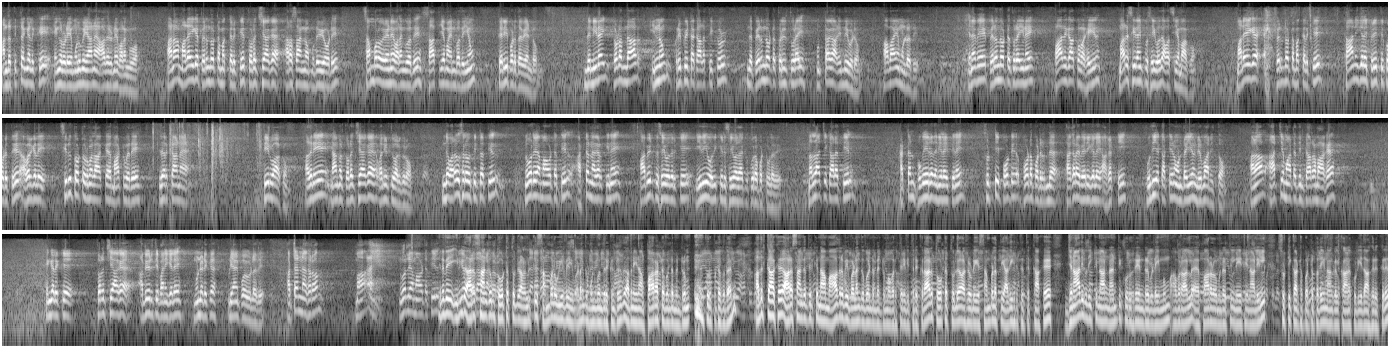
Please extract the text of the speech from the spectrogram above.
அந்த திட்டங்களுக்கு எங்களுடைய முழுமையான ஆதரவினை வழங்குவோம். ஆனால் மலையக பெருந்தோட்ட மக்களுக்கு தொடர்ச்சியாக அரசாங்கம் உதவியோடு சம்பள உயர்வினை வழங்குவது சாத்தியமா என்பதையும் தெளிவுபடுத்த வேண்டும். இந்த நிலை தொடர்ந்தால் இன்னும் குறிப்பிட்ட காலத்திற்குள் இந்த பெருந்தோட்ட தொழில்துறை முட்டாக அழிந்துவிடும். அபாயம் உள்ளது. எனவே பெருந்தோட்டத்துறையினை பாதுகாக்கும் வகையில் மறுசீரமைப்பு செய்வது அவசியமாகும். மலையக பெருந்தோட்ட மக்களுக்கு காணிகளை பிரித்து கொடுத்து அவர்களை சிறு தோட்ட உரிமையாக்க மாற்றுவதே இதற்கான தீர்வாகும். அதனையே நாங்கள் தொடர்ச்சியாக வலியுறுத்தி வருகிறோம். இந்த வரவு செலவு திட்டத்தில் நூரையா மாவட்டத்தில் அட்ட நகரத்தினை அபிவிருத்தி செய்வதற்கு நிதி ஒதுக்கீடு செய்வதாக கூறப்பட்டுள்ளது. நல்லாட்சி காலத்தில் அட்டன் புகையிரத நிலையத்தினை சுட்டி போட்டு போடப்பட்டிருந்த தகர வேலிகளை அகற்றி புதிய கட்டிடம் ஒன்றையும் நிர்மாணித்தோம். ஆனால் ஆட்சி மாற்றத்தின் காரணமாக எங்களுக்கு தொடர்ச்சியாக அபிவிருத்தி பணிகளை முன்னெடுக்க முடியாமல் போயுள்ளது. அட்டன் நகரம் மா நுவர்லியா மாவட்டத்தில் எனவே இந்த அரசாங்கம். தோட்டத் தொழிலாளர்களுக்கு சம்பள உயர்வை வழங்க முன்வந்திருக்கின்றது. அதனை நாம் பாராட்ட வேண்டும் என்றும் குறிப்பிட்டதுடன் அதற்காக அரசாங்கத்திற்கு நாம் ஆதரவை வழங்க வேண்டும் என்றும் அவர் தெரிவித்திருக்கிறார். தோட்டத் தொழிலாளர்களுடைய சம்பளத்தை அதிகரித்ததற்காக ஜனாதிபதிக்கு நான் நன்றி கூறுகிறேன் என்ற விடயமும் அவரால் பாராளுமன்றத்தில் நேற்றைய நாளில் சுட்டிக்காட்டப்பட்டிருப்பதையும் நாங்கள் காணக்கூடியதாக இருக்கிறது.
